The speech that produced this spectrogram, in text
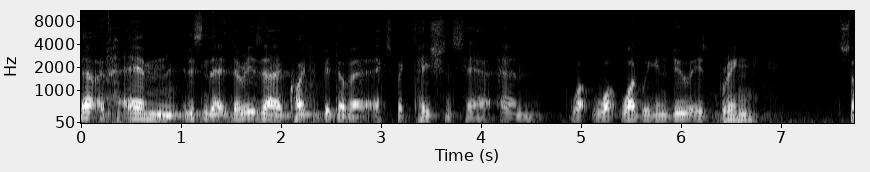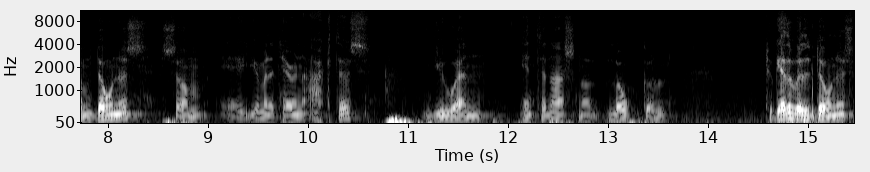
Yeah, um, listen, there, there is a, quite a bit of uh, expectations here. Um, what, what, what we can do is bring some donors, some uh, humanitarian actors, UN, international, local, together with the donors,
